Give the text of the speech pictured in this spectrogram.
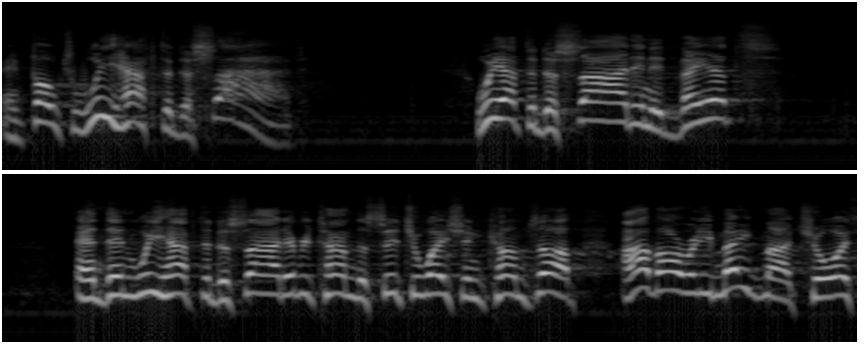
And, folks, we have to decide. We have to decide in advance, and then we have to decide every time the situation comes up I've already made my choice.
